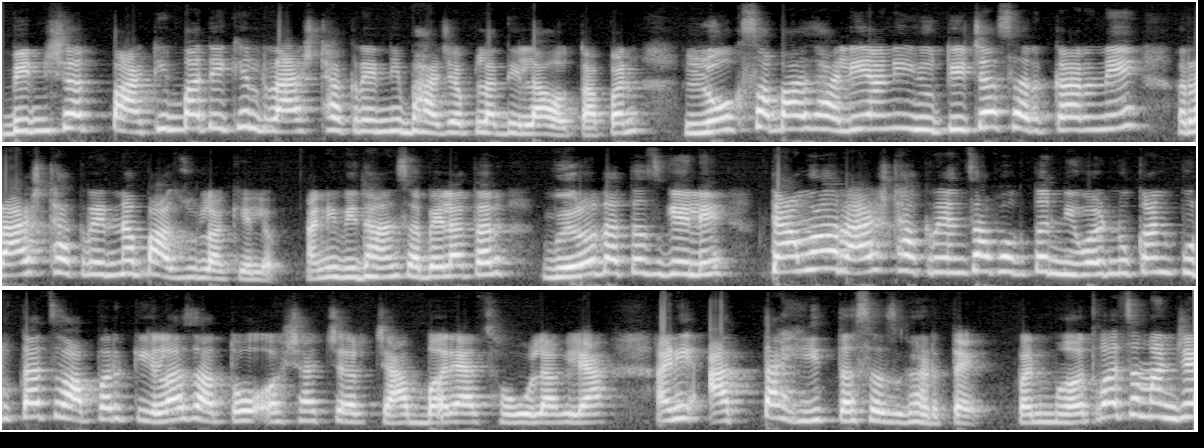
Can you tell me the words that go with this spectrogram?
बिनशत पाठिंबा देखील राज ठाकरेंनी भाजप भाजपला दिला होता. पण लोकसभा झाली आणि युतीच्या सरकारने राज ठाकरेंना बाजूला केलं. आणि विधानसभेला तर विरोधातच गेले. त्यामुळे राज ठाकरेंचा फक्त निवडणुकांपुरताच वापर केला जातो अशा चर्चा बऱ्याच होऊ लागल्या. आणि आत्ताही तसंच घडतंय. पण महत्वाचं म्हणजे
